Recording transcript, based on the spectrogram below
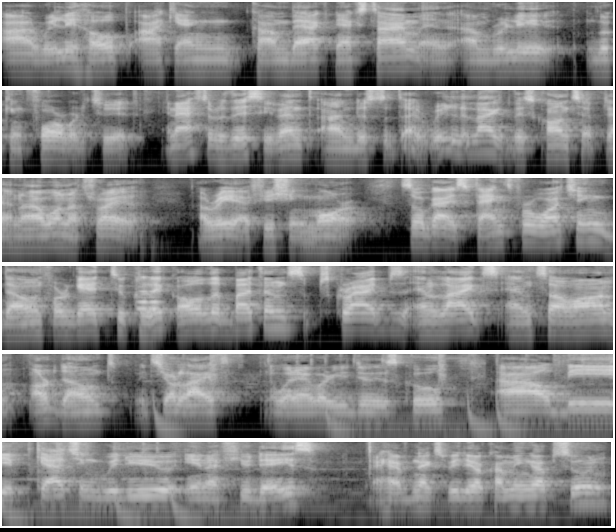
I really hope I can come back next time and I'm really looking forward to it. And after this event, I understood I really like this concept and I want to try area fishing more. So guys, thanks for watching. Don't forget to click all the buttons, subscribes and likes and so on. Or don't, it's your life. Whatever you do is cool. I'll be catching with you in a few days. I have next video coming up soon.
